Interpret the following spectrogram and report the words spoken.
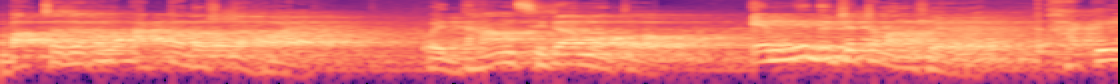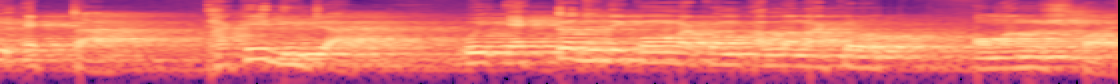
বাচ্চা যখন আটটা, দশটা হয়, ওই ধান ছিটার মতো এমনি দু চারটা মানুষ হয়ে যায়। থাকেই একটা, থাকেই দুইটা। ওই একটা যদি কোনো রকম আল্লাহ না করো অমানুষ হয়।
